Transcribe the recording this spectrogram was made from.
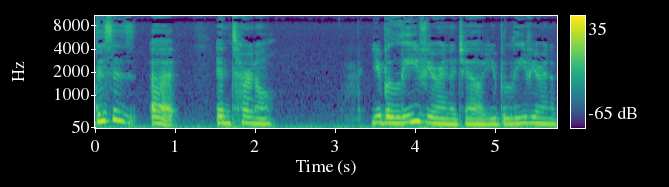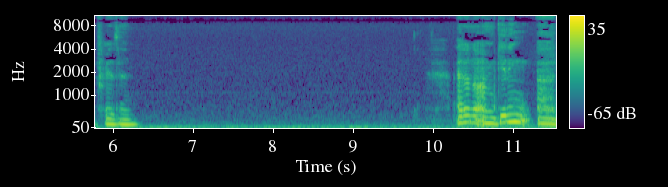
This is uh, internal. You believe you're in a jail. You believe you're in a prison. I don't know. I'm getting uh,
